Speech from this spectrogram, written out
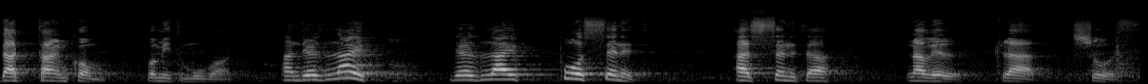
that time comes for me to move on. And there's life. There's life post-Senate, as Senator Neville Clark shows.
